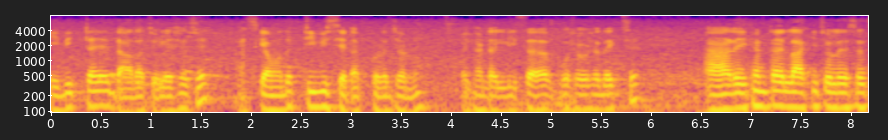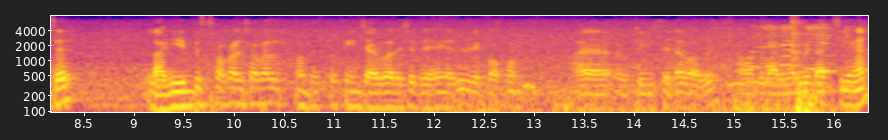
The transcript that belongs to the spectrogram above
এই দিকটায় দাদা চলে এসেছে, আজকে আমাদের টিভি সেট আপ করার জন্য। ওইখানটায় লিসা বসে বসে দেখছে। আর এইখানটায় লাকি চলে এসেছে। লাকি কিন্তু সকাল সকাল অন্তত তিন, চারবার এসে দেখে গেছে যে কখন টিভি সেট আপ হবে। আমাদের বাড়ি বাড়ি ডাকছিল হ্যাঁ।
